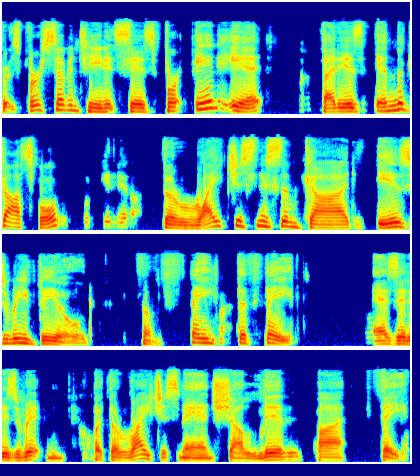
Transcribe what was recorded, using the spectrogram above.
Verse, verse 17, it says, For in it, that is in the gospel, the righteousness of God is revealed from faith to faith, as it is written, but the righteous man shall live by faith.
